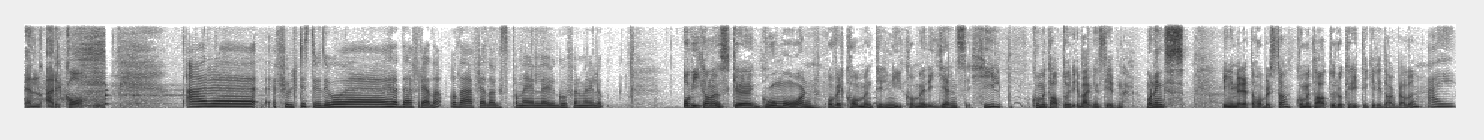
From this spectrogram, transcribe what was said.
NRK. Det er eh, fullt i studio. eh, Det er fredag, og det er fredagspanel Ugo Formarillo. Og vi kan ønske god morgen og velkommen til nykommer Jens Kiel, kommentator i Bergens Tidende. Mornings. Inger Merete Hobbelstad, kommentator og kritiker i Dagbladet. Hei.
